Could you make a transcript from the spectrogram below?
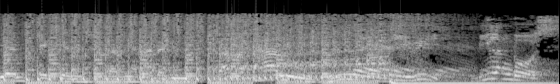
Action yang sebenarnya ada di Sama Halu Iri, bilang bos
